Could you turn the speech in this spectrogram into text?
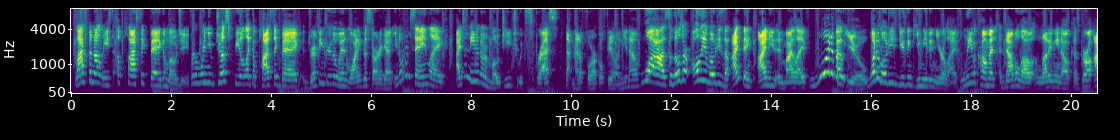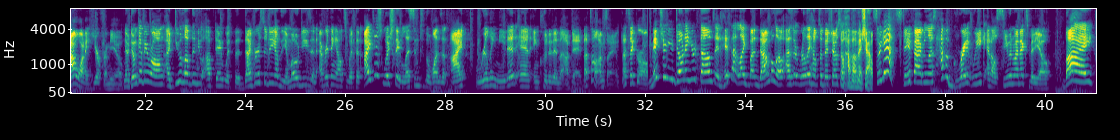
Last but not least, a plastic bag emoji. For when you just feel like a plastic bag drifting through the wind wanting to start again. You know what I'm saying? Like, I just needed an emoji to express that metaphorical feeling, you know? Wow, so those are all the emojis that I think I need in my life. What about you? What emojis do you think you need in your life? Leave a comment down below letting me know, because girl, I want to hear from you. Now, don't get me wrong, I do love the new update with the diversity of the emojis and everything else with it. I just wish they listened to the ones that I really needed and included in the update. That's all I'm saying. That's it, girl. Make sure you donate your thumbs and hit that like button down below as it really helps a out, so have a bitch out. So yeah, stay fabulous, have a great week, and I'll see you in my next video video. Bye!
